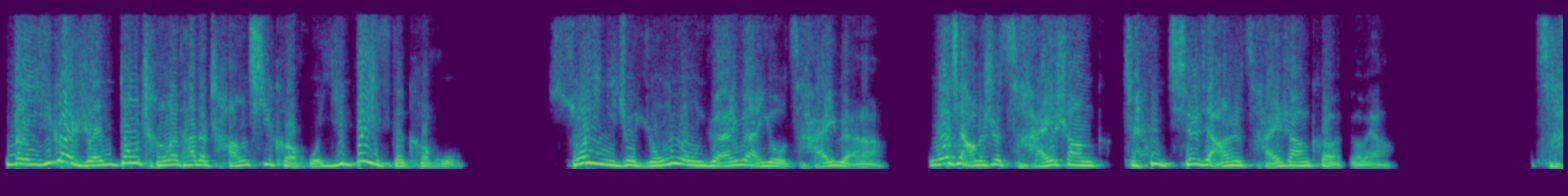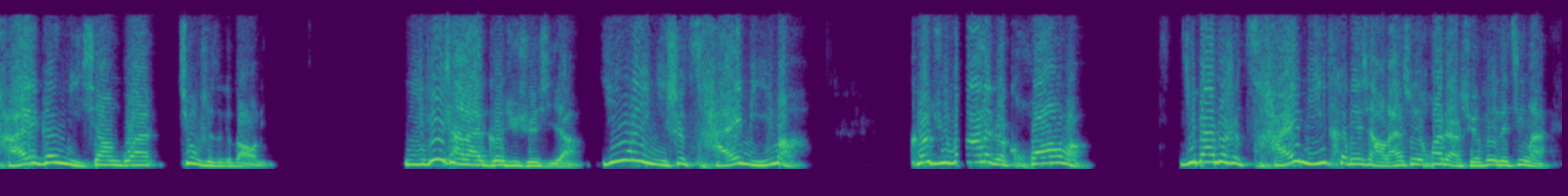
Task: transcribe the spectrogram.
每一个人都成了他的长期客户，一辈子的客户，所以你就永永远远有财源了。我讲的是财商，其实讲的是财商课，各位啊，财跟你相关，就是这个道理。你为啥来格局学习啊？因为你是财迷嘛，格局挖了个筐嘛，一般都是财迷特别想来，所以花点学费了进来。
